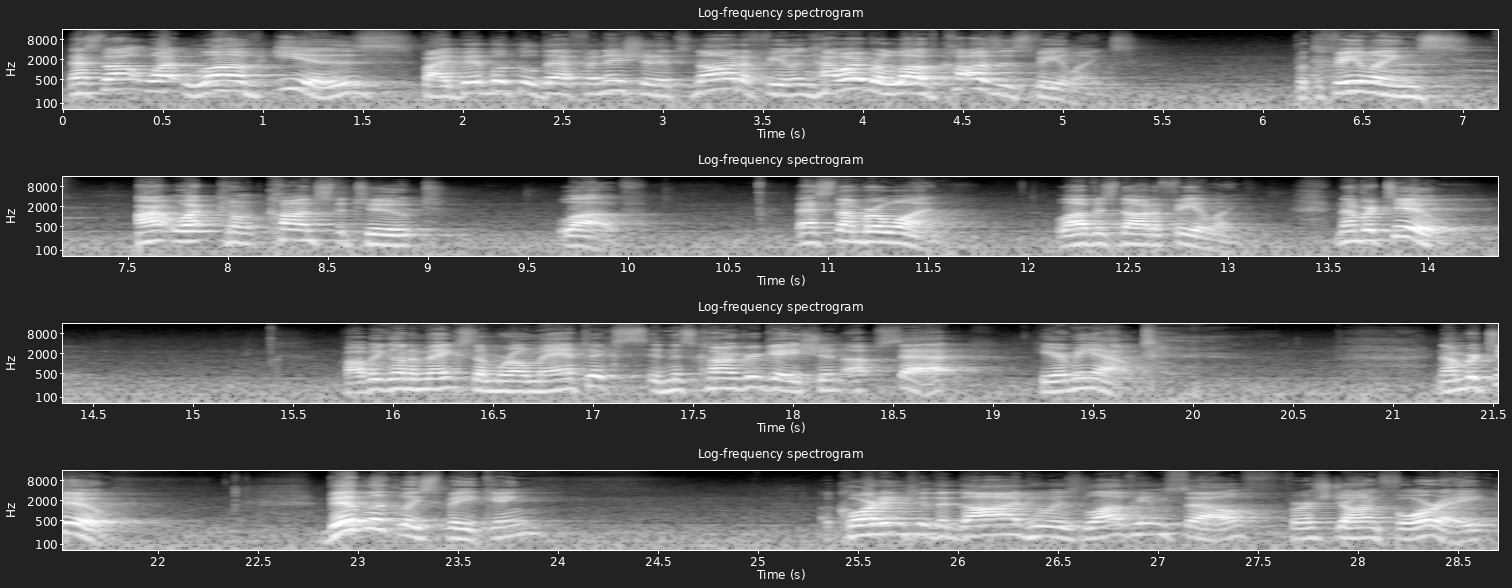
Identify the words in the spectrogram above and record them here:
That's not what love is by biblical definition. It's not a feeling. However, love causes feelings. But the feelings aren't what con- constitute love. That's number one. Love is not a feeling. Number two, probably going to make some romantics in this congregation upset. Hear me out. number two, biblically speaking, according to the God who is love himself, 1 John 4 8,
